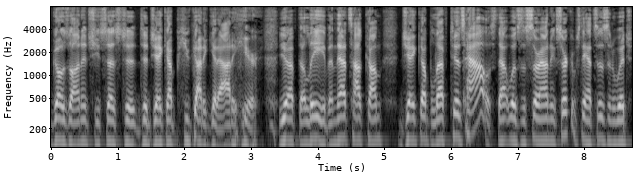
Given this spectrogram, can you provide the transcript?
goes on and she says to to Jacob, "You got to get out of here. You have to leave." And that's how come Jacob left his house. That was the surrounding circumstances in which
